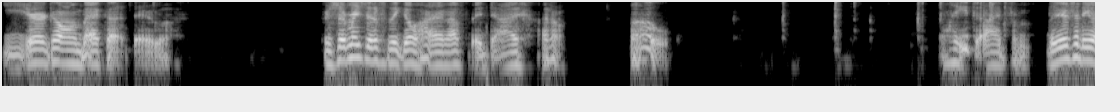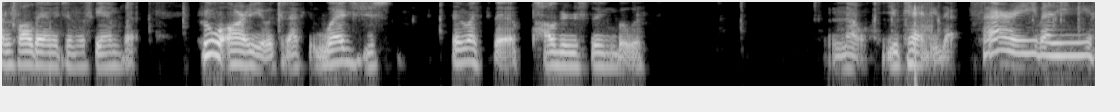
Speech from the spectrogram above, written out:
You're going back up there. boy. For some reason, if they go high enough, they die. I don't. Oh. He died from. There isn't even fall damage in this game, but who are you exactly? Wedge just. They're like the Puggers thing, but with. No, you can't do that. Sorry, buddy.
